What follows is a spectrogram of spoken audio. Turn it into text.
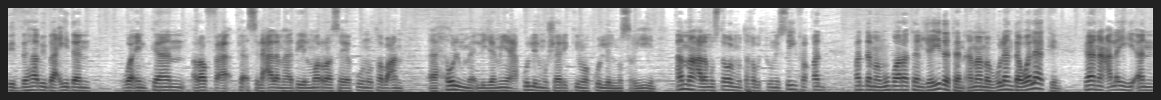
بالذهاب بعيدا وإن كان رفع كأس العالم هذه المرة سيكون طبعا آه، حلم لجميع كل المشاركين وكل المصريين. أما على مستوى المنتخب التونسي فقد قدم مباراة جيدة أمام بولندا ولكن كان عليه أن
